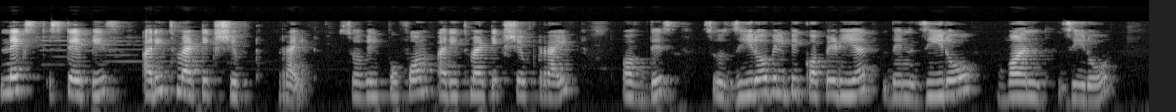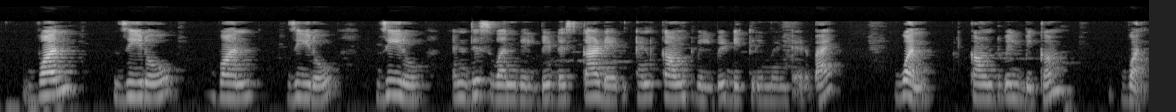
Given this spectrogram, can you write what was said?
next step is arithmetic shift right. So we'll perform arithmetic shift right of this. So 0 will be copied here. Then 0, 1, 0, 1, 0, 1, 0, 0 and this 1 will be discarded and count will be decremented by 1. Count will become 1.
